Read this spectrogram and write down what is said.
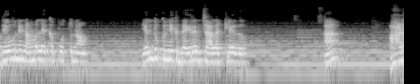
దేవుని నమ్మలేకపోతున్నావు? ఎందుకు నీకు ధైర్యం చాలట్లేదు? ఆ? ఆడ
